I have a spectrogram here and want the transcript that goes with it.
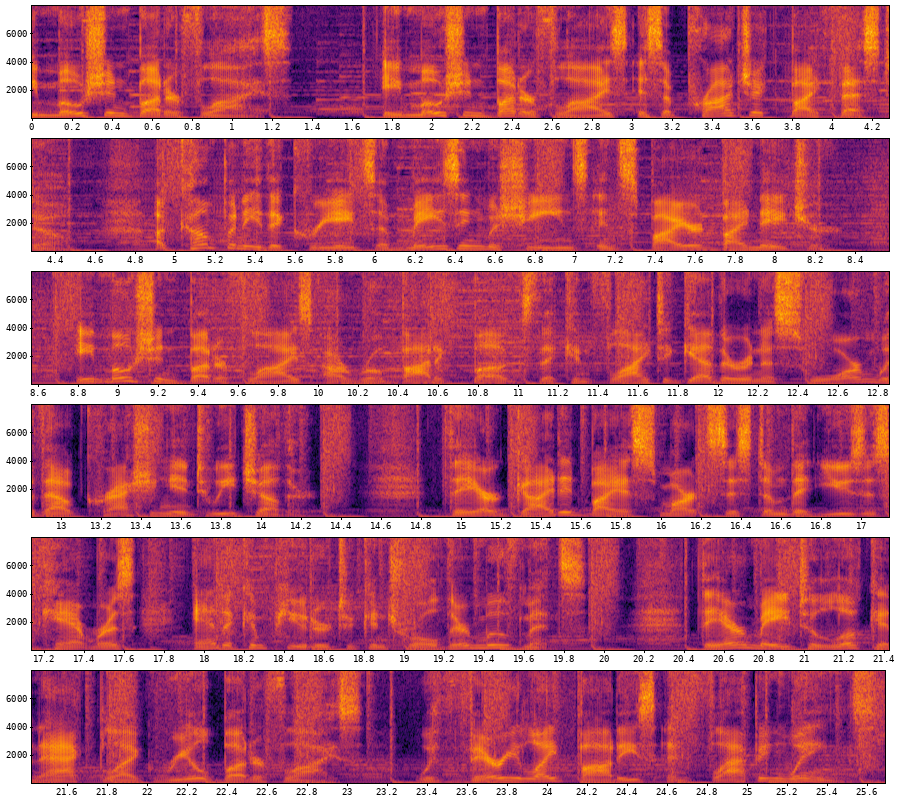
Emotion Butterflies. Emotion Butterflies is a project by Festo, a company that creates amazing machines inspired by nature. Emotion butterflies are robotic bugs that can fly together in a swarm without crashing into each other. They are guided by a smart system that uses cameras and a computer to control their movements. They are made to look and act like real butterflies, with very light bodies and flapping wings.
